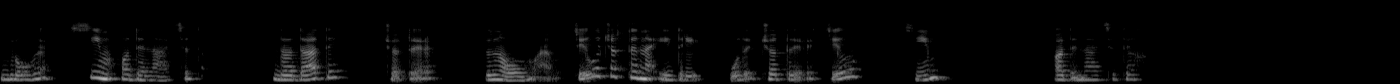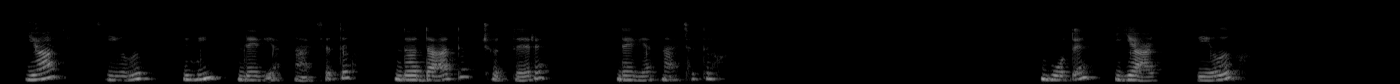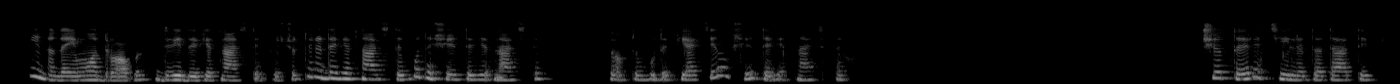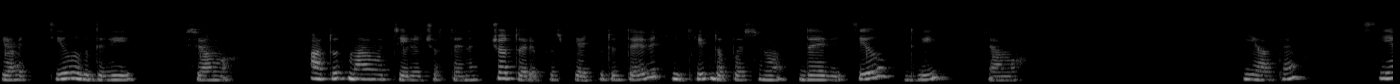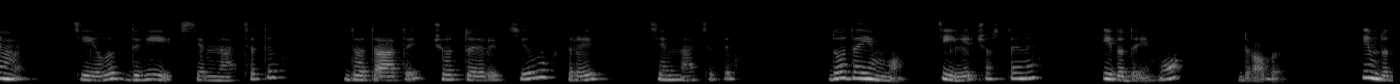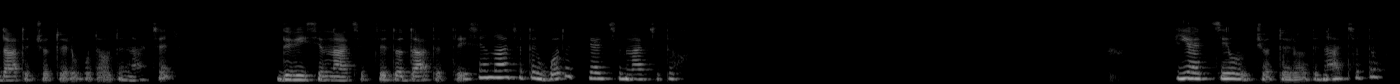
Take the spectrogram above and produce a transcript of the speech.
Друге, 7 одинадцятих додати 4. Знову маємо цілу частина і дріб буде 4,7 одинадцятих. 5 2,19 додати 4 дев'ятнадцятих. Буде 5 цілих. І додаємо дроби 2 дев'ятнадцятих плюс 4 дев'ятнадцятих буде 6 дев'ятнадцятих. Тобто буде 5,6 дев'ятнадцятих. 4 цілі додати 5,2 сьомих а тут маємо цілі частини. 4 плюс 5 буде 9 і дріб дописуємо 9,2 сьомих. П'яте. 7,2 сімнадцятих додати 4,3 сімнадцятих. Додаємо цілі частини і додаємо дроби. 7 додати 4 буде 11. 2 сімнадцяти додати 3 сімнадцятих буде 5 сімнадцятих. 5,4 одинадцятих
